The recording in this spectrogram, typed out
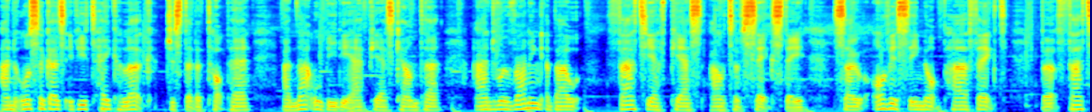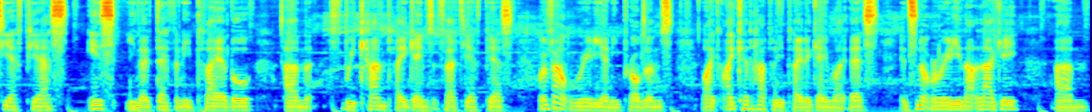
And also guys, if you take a look just at the top here, and that will be the FPS counter, and we're running about 30 FPS out of 60. So obviously not perfect, but 30 FPS is, you know, definitely playable. Um, we can play games at 30 FPS without really any problems. Like I could happily play a game like this. It's not really that laggy, um,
